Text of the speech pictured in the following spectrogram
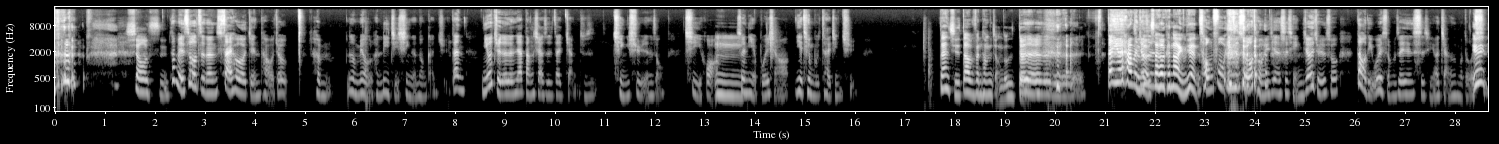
笑死！他每次我只能赛后的检讨，就很那种没有很立即性的那种感觉，但你又觉得人家当下是在讲就是情绪的那种气话，嗯，所以你也不会想要，你也听不太进去。但其实大部分他们讲的都是对对对对对对对，但因为他们就是赛后看到影片，重复一直说同一 件事情，你就会觉得说，到底为什么这件事情要讲那么多？因为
